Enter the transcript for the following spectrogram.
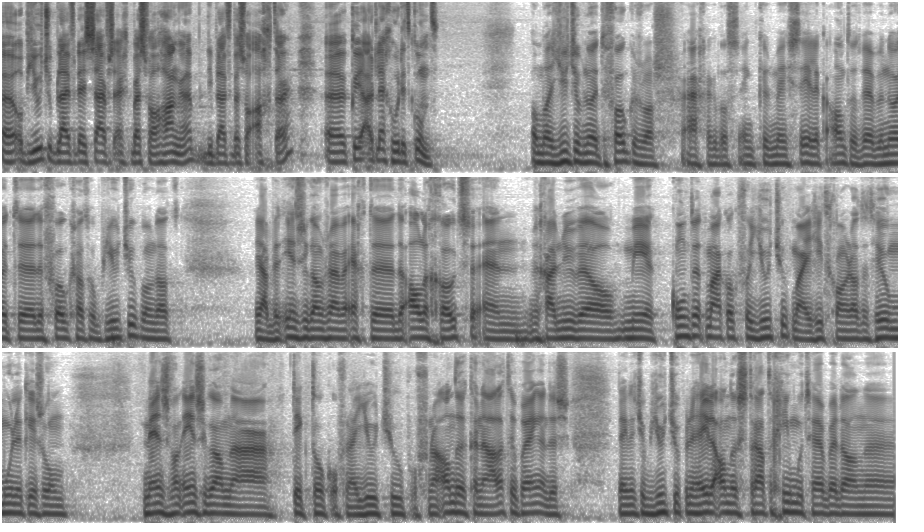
Uh, op YouTube blijven deze cijfers eigenlijk best wel hangen. Die blijven best wel achter. kun je uitleggen hoe dit komt? Omdat YouTube nooit de focus was, eigenlijk. Dat is denk ik het meest eerlijke antwoord. We hebben nooit uh, de focus gehad op YouTube, omdat... Ja, met Instagram zijn we echt de, de allergrootste. En we gaan nu wel meer content maken, ook voor YouTube. Maar je ziet gewoon dat het heel moeilijk is om mensen van Instagram naar TikTok of naar YouTube of naar andere kanalen te brengen. Dus ik denk dat je op YouTube een hele andere strategie moet hebben dan, uh,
